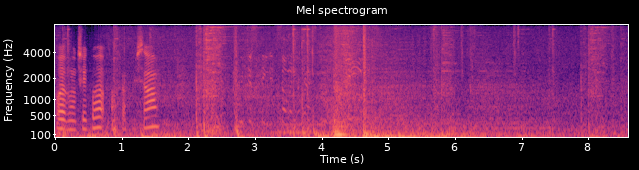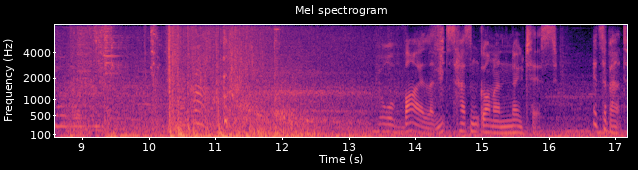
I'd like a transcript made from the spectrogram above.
Ouais, bon, tu sais quoi On va faire plus simple. Hasn't gone unnoticed. It's about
